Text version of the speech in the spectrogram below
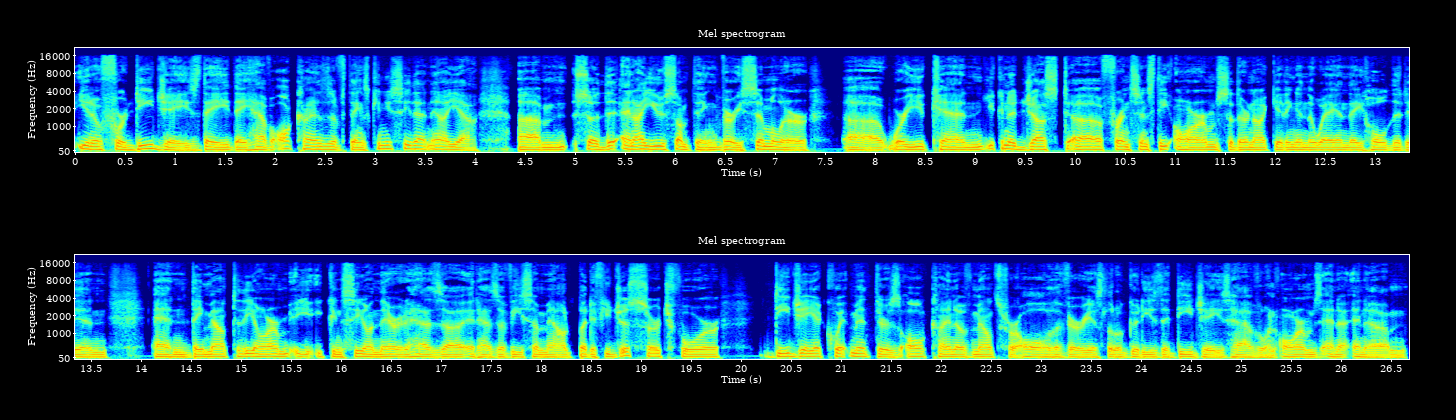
you know, for DJs, they they have all kinds of things. Can you see that now? Yeah. Um, so, the, and I use something very similar uh, where you can you can adjust, uh, for instance, the arms so they're not getting in the way, and they hold it in, and they mount to the arm. You, you can see on there it has a, it has a VESA mount. But if you just search for DJ equipment, there's all kind of mounts for all the various little goodies that DJs have on arms and a, and a, um,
